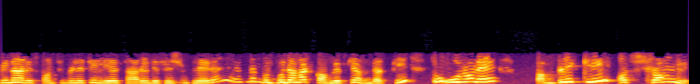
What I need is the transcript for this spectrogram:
बिना रिस्पॉन्सिबिलिटी लिए सारे डिसीज़न ले रहे हैं इसमें बुदबुदाहट कांग्रेस के अंदर थी। तो उन्होंने पब्लिकली और strongly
